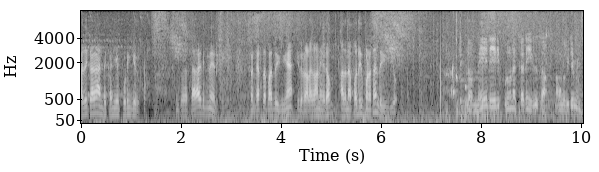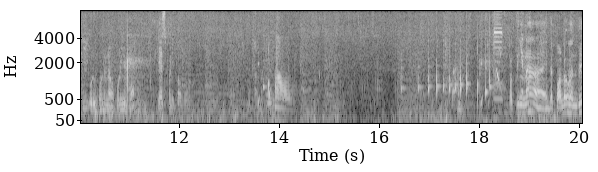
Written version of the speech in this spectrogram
அதுக்காக அந்த கனியை பிடுங்கியிருக்கோம். இப்போ தலாட்டி இருக்குது ஸோ அந்த இடத்த பார்த்துக்குங்க. இது ஒரு அழகான இடம். அதை நான் பதிவு பண்ண தான் இந்த வீடியோ நம்ம மேலேறி புடுங்கின கதை இதுதான். அவங்க விட்டமின் சி கொடுக்கணும்னு நம்ம புடுங்கிருக்கோம் டேஸ்ட் பண்ணி பார்ப்போம். பார்த்தீங்கன்னா இந்த பழம் வந்து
